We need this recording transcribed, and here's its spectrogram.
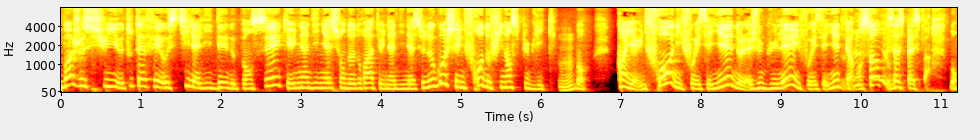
moi, je suis tout à fait hostile à l'idée de penser qu'il y a une indignation de droite et une indignation de gauche. C'est une fraude aux finances publiques. Mhm. Bon, quand il y a une fraude, il faut essayer de la juguler, il faut essayer de faire en sorte que ça se passe pas. Bon,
